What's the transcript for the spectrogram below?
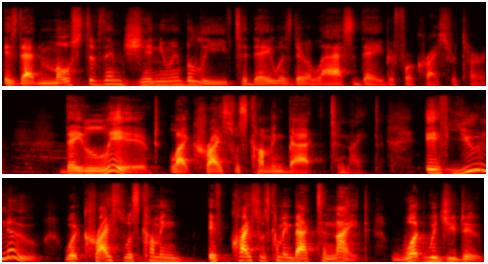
is that most of them genuinely believed today was their last day before Christ's return. They lived like Christ was coming back tonight. If you knew what Christ was coming, if Christ was coming back tonight, what would you do?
